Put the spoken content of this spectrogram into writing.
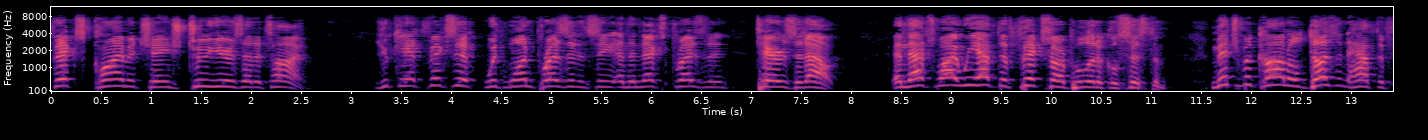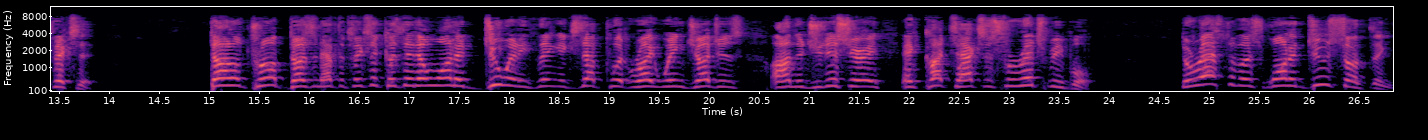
fix climate change two years at a time. You can't fix it with one presidency and the next president tears it out. And that's why we have to fix our political system. Mitch McConnell doesn't have to fix it. Donald Trump doesn't have to fix it because they don't want to do anything except put right wing judges on the judiciary and cut taxes for rich people. The rest of us want to do something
